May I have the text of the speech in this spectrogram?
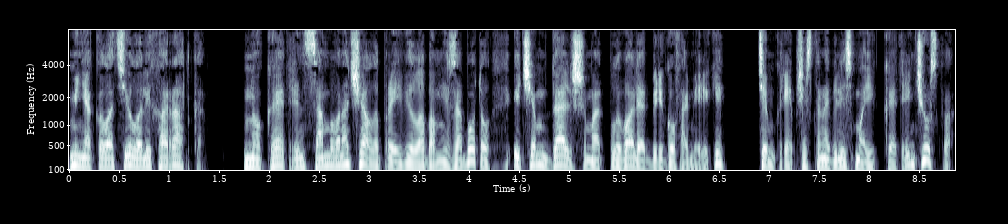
меня колотила лихорадка. Но Кэтрин с самого начала проявила обо мне заботу, и чем дальше мы отплывали от берегов Америки, тем крепче становились мои Кэтрин чувства.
